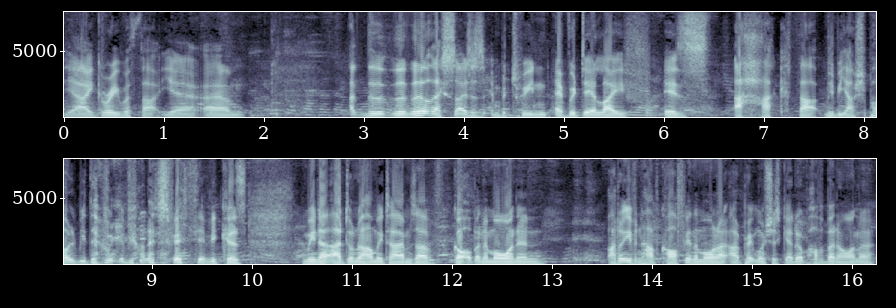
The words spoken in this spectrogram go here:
yeah, I agree with that. Yeah, um, the, the little exercises in between everyday life is a hack that maybe I should probably be doing to be honest with you because I mean I, I don't know how many times I've got up in the morning I don't even have coffee in the morning I, I pretty much just get up have a banana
